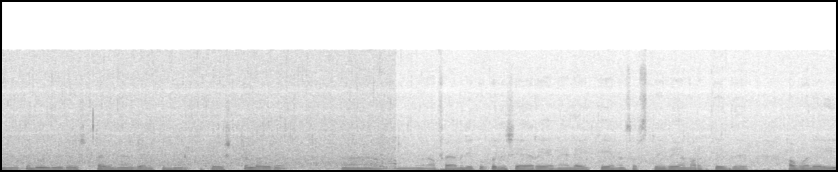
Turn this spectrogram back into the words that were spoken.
നിങ്ങൾക്ക് എന്റെ ഈ വീഡിയോ ഇഷ്ടമായി ഞാൻ വിചാരിക്കുന്നു. അപ്പോൾ ഇഷ്ടമുള്ളവർ ഫാമിലിക്കൊക്കെ ഒന്ന് ഷെയർ ചെയ്യണേ ലൈക്ക് ചെയ്യണം സബ്സ്ക്രൈബ് ചെയ്യാൻ മറക്കരുത്. അതുപോലെ ഈ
